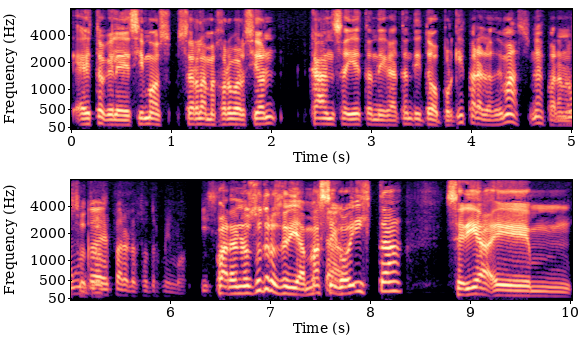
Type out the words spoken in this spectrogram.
esto que le decimos ser la mejor versión cansa y es tan desgastante y todo, porque es para los demás, no es para Nunca nosotros. es para nosotros mismos. Si- Para nosotros sería más sea- egoísta, sería eh,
